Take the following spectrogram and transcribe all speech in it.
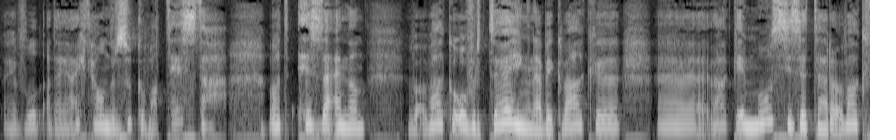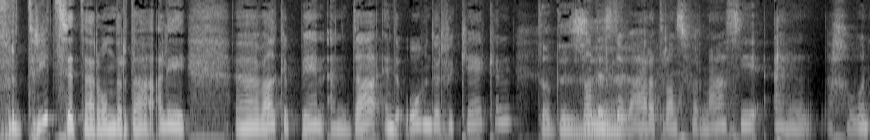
dat je voelt, dat je echt gaat onderzoeken, wat is dat? Wat is dat? En dan, welke overtuigingen heb ik? Welke, uh, welke emotie zit daar? Welk verdriet zit daaronder? Dat, allee, uh, welke pijn? En dat in de ogen durven kijken, dat is, dat is uh... de ware transformatie. En dat gewoon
